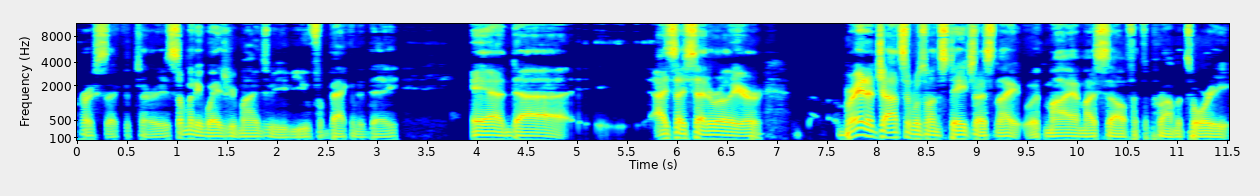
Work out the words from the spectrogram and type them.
press secretary, in so many ways reminds me of you from back in the day. And uh, as I said earlier, Brandon Johnson was on stage last night with Maya and myself at the promontory,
